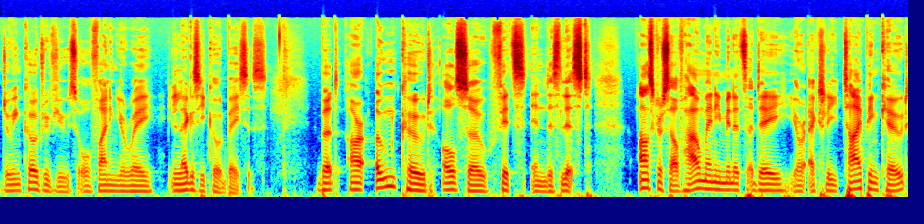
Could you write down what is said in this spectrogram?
doing code reviews, or finding your way in legacy code bases. But our own code also fits in this list. Ask yourself how many minutes a day you're actually typing code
